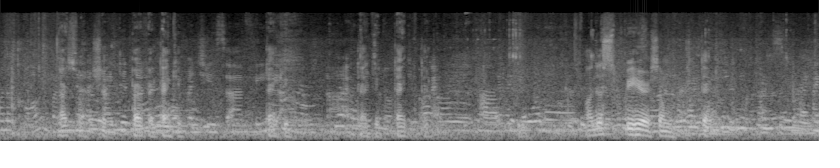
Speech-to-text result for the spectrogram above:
On a call, but That's I sure. did Perfect, thank you. When she's uh, free. Thank you. uh, I Thank you. Thank you. Thank Okay. you. I'll just be here somewhere. Thank. I.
